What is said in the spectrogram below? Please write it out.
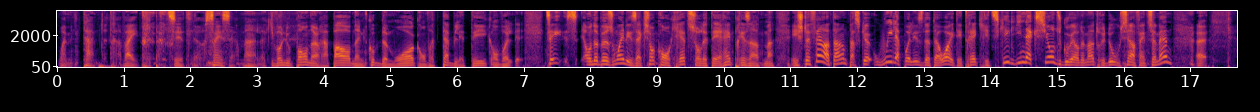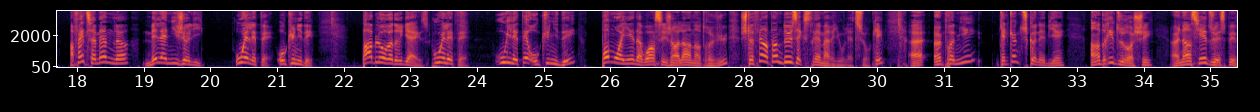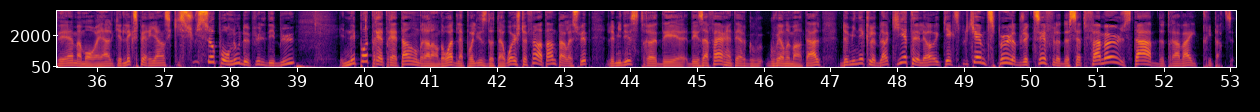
Ouais, mais une table de travail tripartite, là, sincèrement, là, qui va nous pondre un rapport dans une coupe de mois, qu'on va tabletter, qu'on va... Tu sais, on a besoin des actions concrètes sur le terrain présentement. Et je te fais entendre parce que, oui, la police d'Ottawa a été très critiquée, l'inaction du gouvernement Trudeau aussi en fin de semaine. Euh, en fin de semaine, là, Mélanie Joly, où elle était? Aucune idée. Pablo Rodriguez, où elle était? Où il était? Aucune idée pas moyen d'avoir ces gens-là en entrevue. Je te fais entendre deux extraits, Mario, là-dessus, OK? Euh, un premier, quelqu'un que tu connais bien, André Durocher, un ancien du SPVM à Montréal, qui a de l'expérience, qui suit ça pour nous depuis le début. il n'est pas très très tendre à l'endroit de la police d'Ottawa. Et je te fais entendre par la suite le ministre des, des Affaires intergouvernementales, Dominique Leblanc, qui était là et qui expliquait un petit peu l'objectif de cette fameuse table de travail tripartite.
